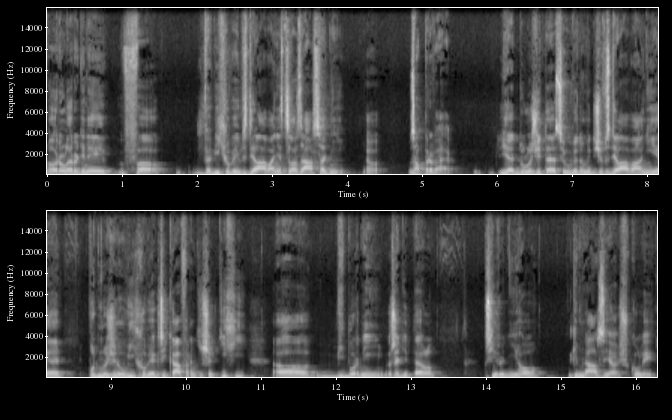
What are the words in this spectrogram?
No, role rodiny v, ve výchově vzdělávání je zcela zásadní. Jo. Za prvé je důležité si uvědomit, že vzdělávání je podmnožinou výchovy, jak říká František Tichý, výborný ředitel přírodního gymnázia, školy,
